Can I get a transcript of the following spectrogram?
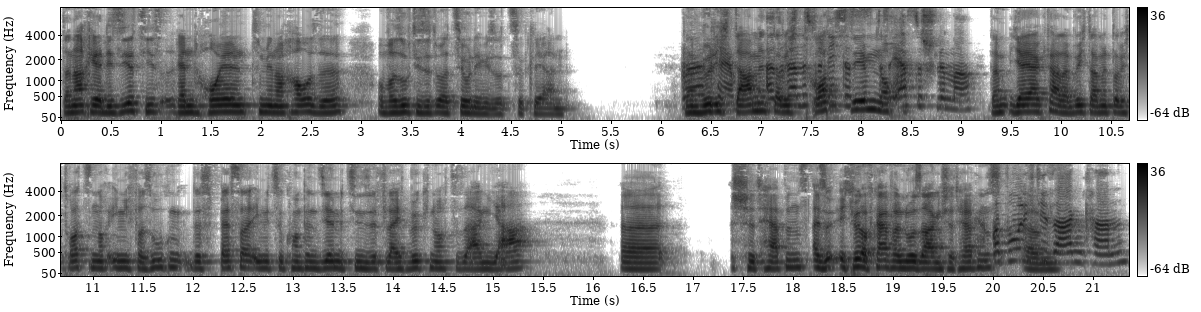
Danach realisiert sie es, rennt heulend zu mir nach Hause und versucht die Situation irgendwie so zu klären. Dann würde ich Okay. damit, also glaube ich, trotzdem das, noch, Das erste schlimmer. dann, ja, ja, klar, dann würde ich damit, glaube ich, trotzdem noch irgendwie versuchen, das besser irgendwie zu kompensieren, beziehungsweise vielleicht wirklich noch zu sagen, ja, äh, shit happens. Also ich würde auf keinen Fall nur sagen, shit happens. Obwohl ich dir Ähm, sagen kann,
